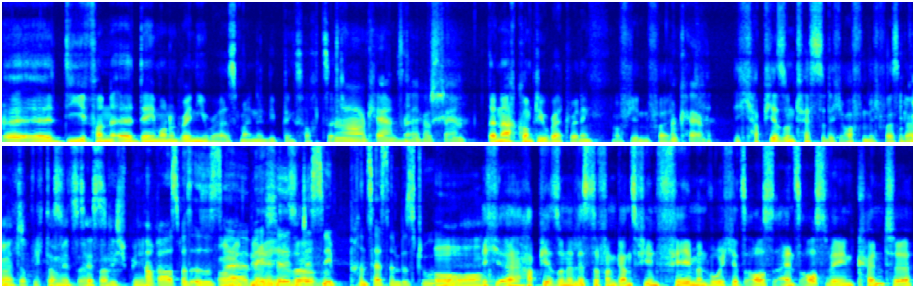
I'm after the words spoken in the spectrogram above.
äh, die von äh, Damon und Rhaenyra ist meine Lieblingshochzeit. Ah, okay, das kann ich verstehen. Danach kommt die Red Wedding, auf jeden Fall. Okay. Ich habe hier so ein Teste dich offen. Ich weiß Oh gar nicht, Gott, ob ich das jetzt Teste dich spielen? Hau raus, was ist es? Oh, Äh, welche So- Disney-Prinzessin bist du? Oh. Ich äh, habe hier so eine Liste von ganz vielen Filmen, wo ich jetzt aus, eins auswählen könnte.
